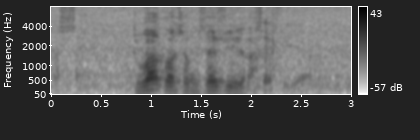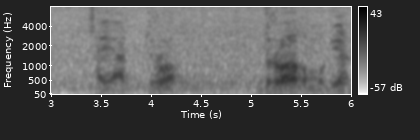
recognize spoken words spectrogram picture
Selesai. 2-0 Sevilla. Sevilla. Saya draw. Draw kemudian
